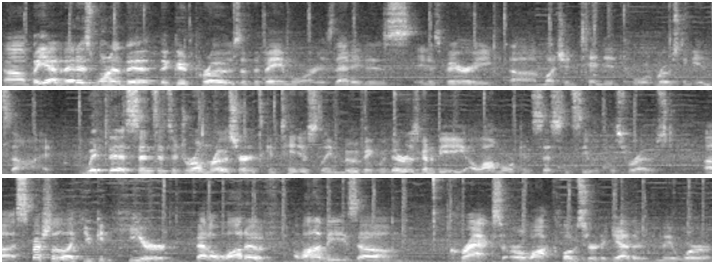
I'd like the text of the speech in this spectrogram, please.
Uh, but yeah, that is one of the, the good pros of the Behmor is that it is it is very uh, much intended for roasting inside. With this, since it's a drum roaster and it's continuously moving, there is going to be a lot more consistency with this roast. Uh, especially like you can hear that a lot of a lot of these um, cracks are a lot closer together than they were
